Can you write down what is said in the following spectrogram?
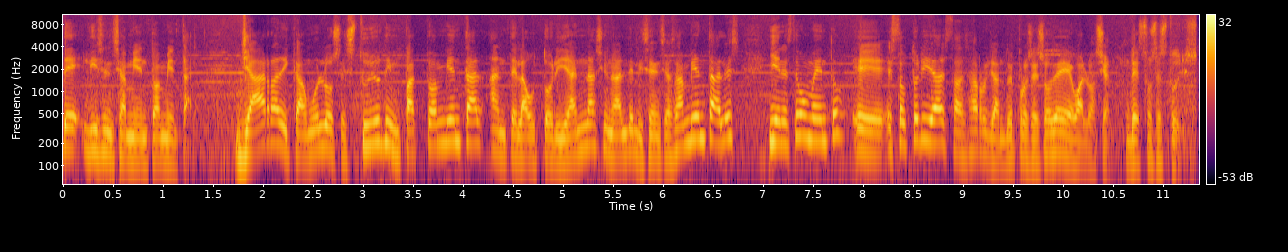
de licenciamiento ambiental. Ya radicamos los estudios de impacto ambiental ante la Autoridad Nacional de Licencias Ambientales y en este momento eh, esta autoridad está desarrollando el proceso de evaluación de estos estudios.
